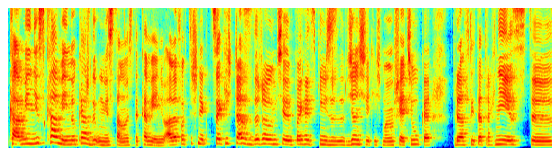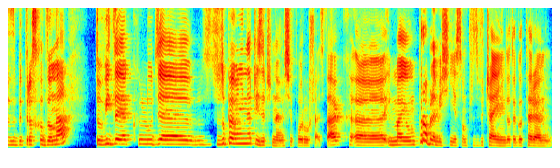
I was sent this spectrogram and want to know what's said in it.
kamień jest kamień, no każdy umie stanąć na kamieniu, ale faktycznie co jakiś czas zdarzało mi się pojechać z kimś, wziąć jakąś moją przyjaciółkę, która w tych Tatrach nie jest e, zbyt rozchodzona, to widzę jak ludzie zupełnie inaczej zaczynają się poruszać, tak? I mają problem, jeśli nie są przyzwyczajeni do tego terenu.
